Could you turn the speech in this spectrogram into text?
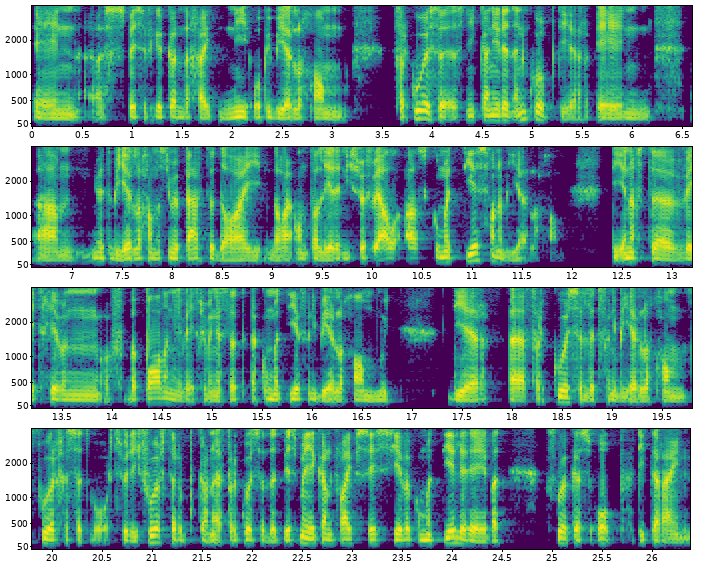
en 'n spesifieke kundigheid nie op die beheerliggaam verkose is nie, kan jy dit inkoop deur en ehm um, jy weet 'n beheerliggaam is nie beperk tot daai daai aantal lede nie sowel as komitees van 'n beheerliggaam. Die enigste wetgewing of bepaling in die wetgewing is dat 'n komitee van die beheerliggaam moet deur 'n verkose lid van die beheerliggaam voorgesit word. So die voorsteur kan 'n verkose lid wees, maar jy kan 5, 6, 7 komiteelede hê wat fokus op die terrein,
